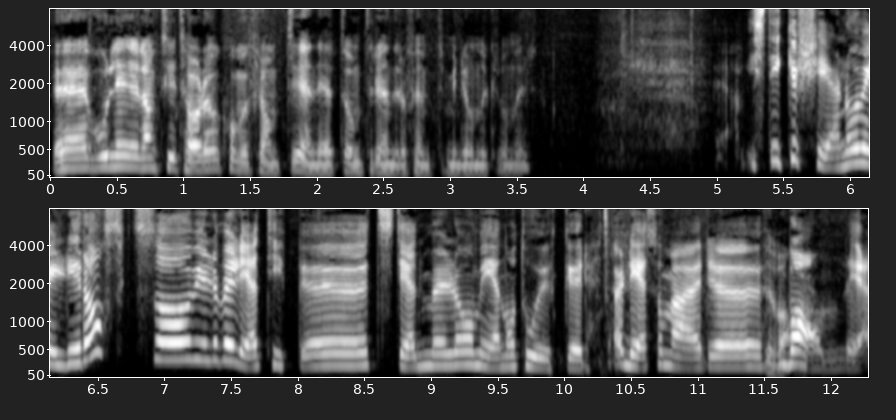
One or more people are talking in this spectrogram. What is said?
Eh, hvor lang tid tar det å komme fram til enighet om 350 millioner kroner? Hvis det ikke skjer noe veldig raskt, så vil det vel jeg tippe et sted mellom én og to uker. Det er det som er uh, det vanlige.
